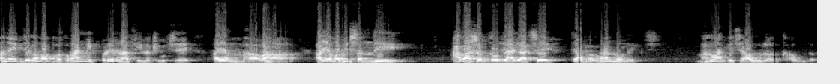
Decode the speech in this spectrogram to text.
અનેક જગ્યામાં ભગવાનની પ્રેરણાથી લખ્યું છે, અયમ ભાવ, અયમ અભિસંધિ. આવા શબ્દો જ્યાં જ્યાં છે ત્યાં ભગવાનનો લેખ છે. ભગવાન કે છે, આવું લખ આવું લખ.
